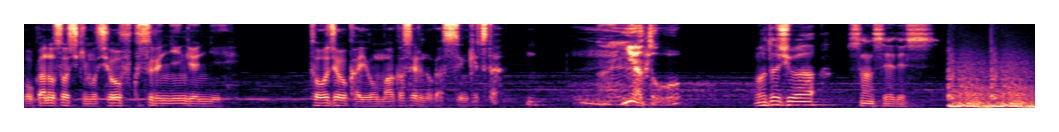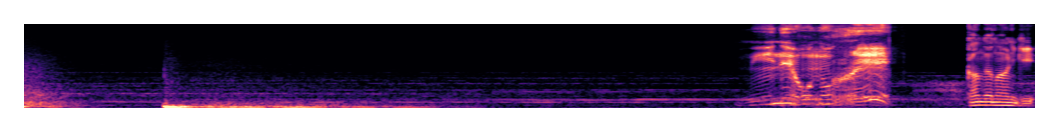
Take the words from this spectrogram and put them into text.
他の組織も承服する人間に登場界を任せるのが先決だ。何やと？私は賛成です。峰おのれ神田の兄貴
